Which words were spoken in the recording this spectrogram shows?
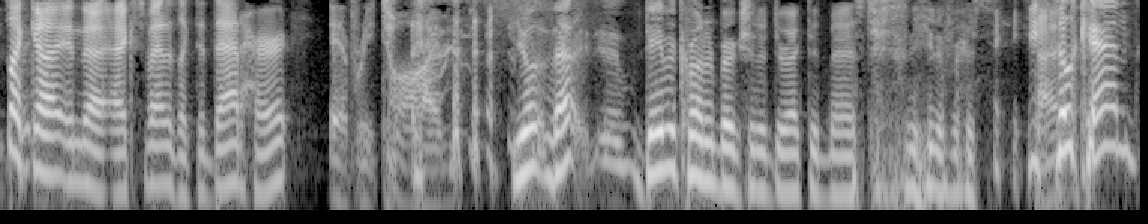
It's like uh, in the X Men. It's like, did that hurt? Every time. you know that David Cronenberg should have directed Masters of the Universe. He still can.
